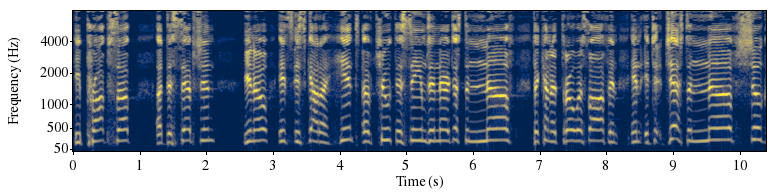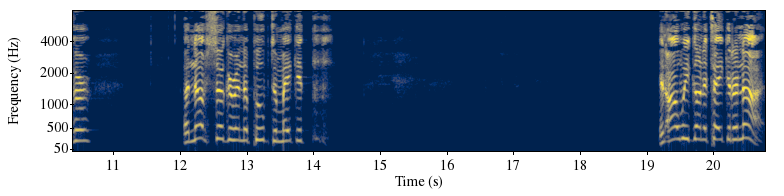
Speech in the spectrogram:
He props up a deception. You know, it's, it's got a hint of truth, it seems, in there, just enough to kind of throw us off and, and it, just enough sugar enough sugar in the poop to make it And are we going to take it or not?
